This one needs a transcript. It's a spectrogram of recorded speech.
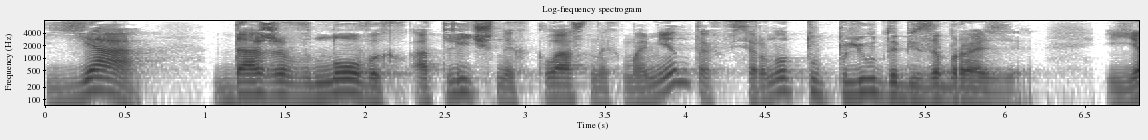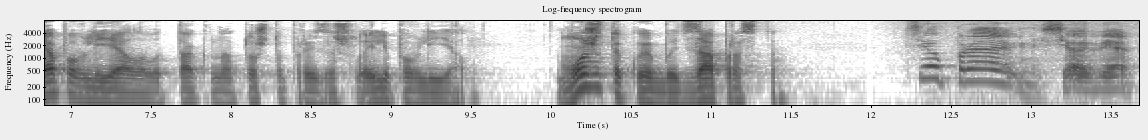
я даже в новых, отличных, классных моментах все равно туплю до безобразия. И я повлияла вот так на то, что произошло, или повлиял. Может такое быть? Запросто. Все правильно, все верно.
